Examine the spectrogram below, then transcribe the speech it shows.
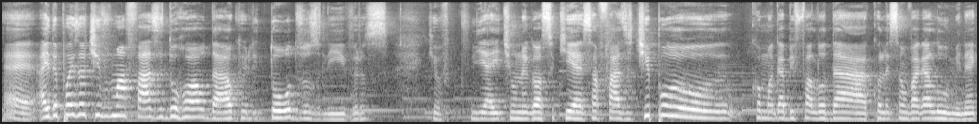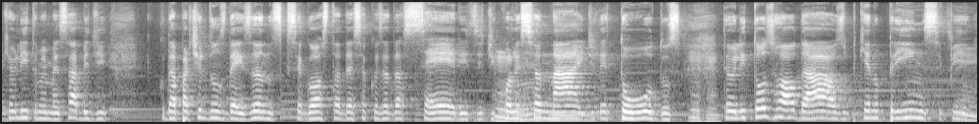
É. Aí depois eu tive uma fase do Roald Dahl que eu li todos os livros. Que eu- e aí tinha um negócio que é essa fase, tipo, como a Gabi falou da coleção Vagalume, né? Que eu li também, mas sabe, de da partir de uns 10 anos que você gosta dessa coisa das séries e de colecionar e de ler todos. Então eu li todos os Roald Dahl, o Pequeno Príncipe,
